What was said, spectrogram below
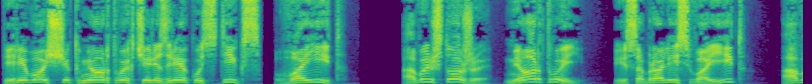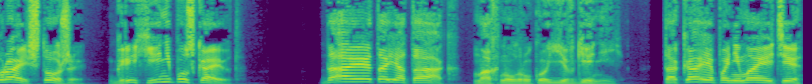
«Перевозчик мертвых через реку Стикс — Ваид. А вы что же, мертвый? И собрались в? А в рай что же, грехи не пускают?» «Да это я так», — махнул рукой Евгений. «Такая, понимаете,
